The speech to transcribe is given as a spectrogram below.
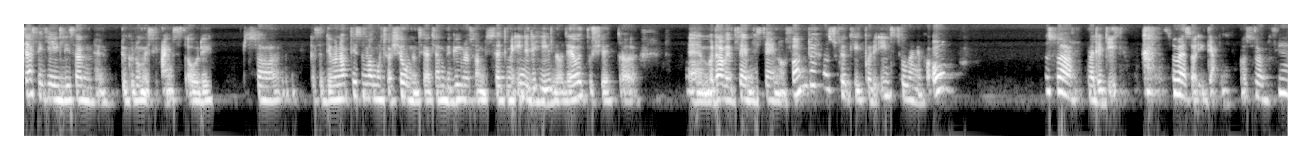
der fik jeg egentlig sådan øh, økonomisk angst over det. Så altså, det var nok det, som var motivationen til at klemme begyndelsen om at sætte mig ind i det hele og lave et budget. Og, øhm, og der var vi planen at have nogle fonde, og så skulle jeg kigge på det en til to gange per år. Og så var det det. Så var jeg så i gang. Og så, Ja.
